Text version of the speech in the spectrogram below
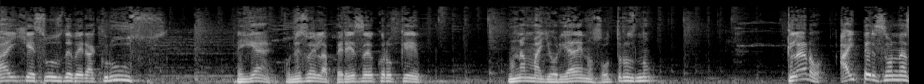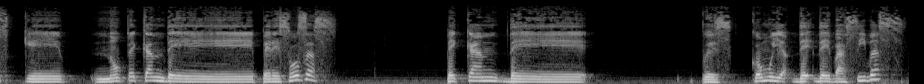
Ay, Jesús de Veracruz. Oiga, con eso de la pereza yo creo que una mayoría de nosotros, ¿no? Claro, hay personas que no pecan de perezosas. Pecan de, pues, ¿cómo ya? De, evasivas.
